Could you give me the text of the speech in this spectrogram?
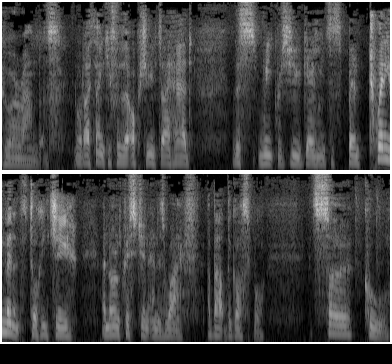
who are around us. Lord, I thank you for the opportunity I had this week, which you gave me to spend 20 minutes talking to a non Christian and his wife about the gospel. It's so cool.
